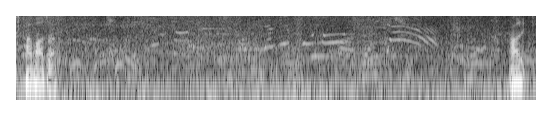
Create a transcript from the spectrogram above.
앞에서 다 맞아. 아니, 아니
